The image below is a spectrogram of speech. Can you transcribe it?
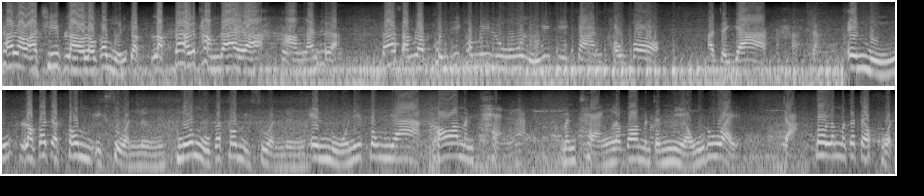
ถ้าเราอาชีพเราเราก็เหมือนกับหลับตาก็ทำได้ละเอางั้นเถอะถ้าสำหรับคนที่เขาไม่รู้หรือวิธีการเขาก็อาจจะยากนะคะ เอ็นหมูเราก็จะต้มอีกส่วนหนึ่งเนื้อหมูก็ต้มอีกส่วนหนึ่งเอ็นหมูนี่ต้มยากเพราะว่ามันแข็งอะมันแข็งแล้วก็มันจะเหนียวด้วยจ้ะต้มแล้วมันก็จะหด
